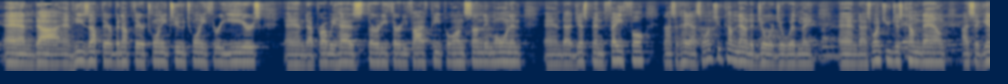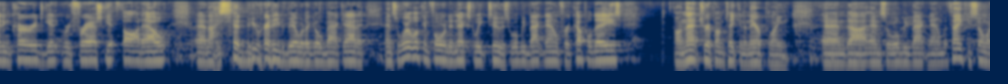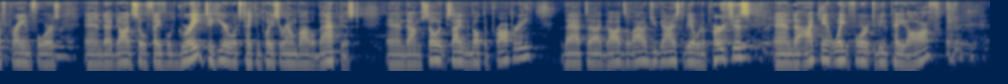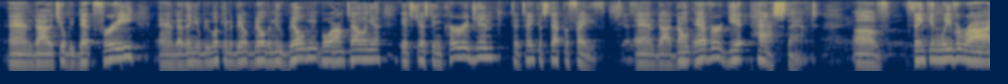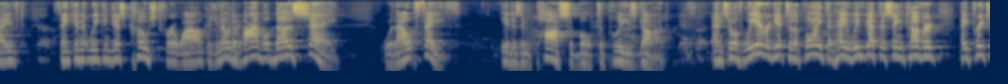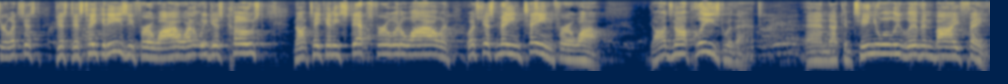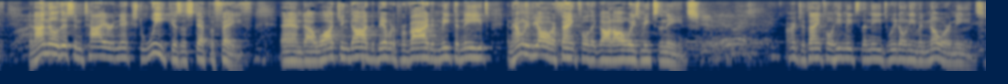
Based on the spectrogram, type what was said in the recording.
And, uh, and he's up there, been up there 22, 23 years, and uh, probably has 30, 35 people on Sunday morning and uh, just been faithful. And I said, Hey, I said, why don't you come down to Georgia with me? And I said, Why don't you just come down? I said, Get encouraged, get refreshed, get thawed out. And I said, Be ready to be able to go back at it. And so we're looking forward to next week, too. So we'll be back down for a couple days. On that trip, I'm taking an airplane. And, uh, and so we'll be back down. But thank you so much praying for us. And uh, God's so faithful. Great to hear what's taking place around Bible Baptist. And I'm so excited about the property that uh, God's allowed you guys to be able to purchase, and uh, I can't wait for it to be paid off, and uh, that you'll be debt free, and uh, then you'll be looking to build, build a new building. Boy, I'm telling you, it's just encouraging to take a step of faith, and uh, don't ever get past that of thinking we've arrived, thinking that we can just coast for a while, because you know the Bible does say, without faith it is impossible to please God. And so if we ever get to the point that, hey, we've got this thing covered, hey, preacher, let's just, just, just take it easy for a while. Why don't we just coast, not take any steps for a little while, and let's just maintain for a while? God's not pleased with that. And uh, continually living by faith. And I know this entire next week is a step of faith and uh, watching God to be able to provide and meet the needs. And how many of y'all are thankful that God always meets the needs? Aren't you thankful He meets the needs we don't even know are needs?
